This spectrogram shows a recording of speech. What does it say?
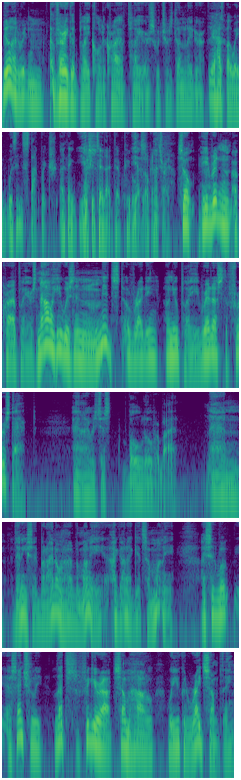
Bill had written a very good play called A Cry of Players, which was done later Your house, by the way, was in Stockbridge. I think we Yes. should say that to people. Yes, okay. that's right. So he'd written A Cry of Players. Now he was in the midst of writing a new play. He read us the first act, and I was just bowled over by it. And then he said, But I don't have the money. I got to get some money. I said, Well, essentially, let's figure out somehow where you could write something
